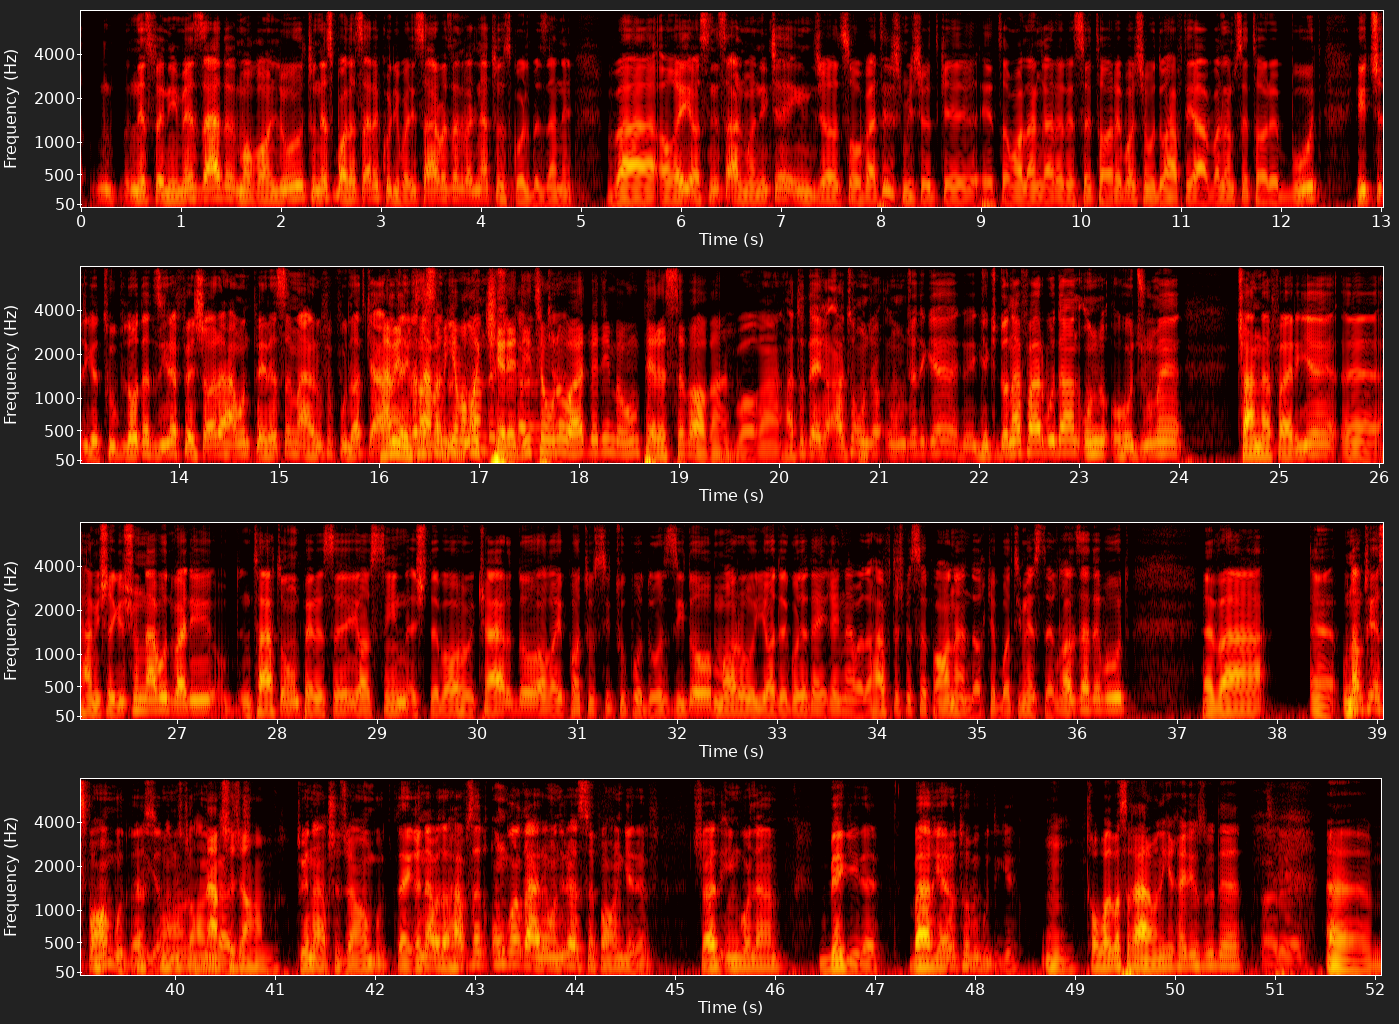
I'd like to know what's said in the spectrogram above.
نصف نیمه زد مقانلو تونست بالا سر کولیبالی سر بزنه ولی نتونست گل بزنه. و آقای یاسین سلمانی که اینجا صحبتش می‌شد که احتمالا قرار ستاره باشه و دو هفته اول هم ستاره بود هیچ دیگه. توپ لو داد زیر فشار همون پرس معروف فولاد که همین خواستم میگم آقا credit اونو باید بدیم به اون پرسه واقعا. واقعا. حتی دقیقه حتی اونجا اونجا دیگه یکی دو نفر بودن. اون هجوم چند نفری همیشگیشون نبود ولی تحت اون پرسه یاسین اشتباه کرد و آقای پاتوسی توپ و دزدید و ما رو یاد گل دقیقه 97ش به سپاهان انداخت که با تیم استقلال زده بود. و اونم توی اصفهان بود نقش. جهان بود. توی نقش جهان بود. دقیقه 97 زد اون گل قهرمانی رو از سپاهان گرفت. شاید این گلم بگیره. بقیه رو تو بگو دیگه. ام. خب حالا واسه قهرمانی که خیلی زوده. آره.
